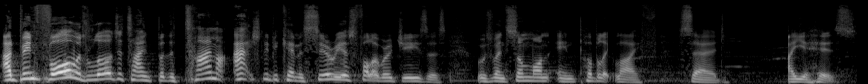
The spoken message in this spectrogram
I'd been forward loads of times, but the time I actually became a serious follower of Jesus was when someone in public life said, Are you his?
